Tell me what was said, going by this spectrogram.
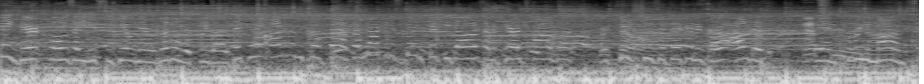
think their clothes I used to get when they were little were three dollars. They grow out of them so fast. I'm not going to spend fifty dollars on a pair of toddler or kids shoes that they're going to grow out of in three months.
